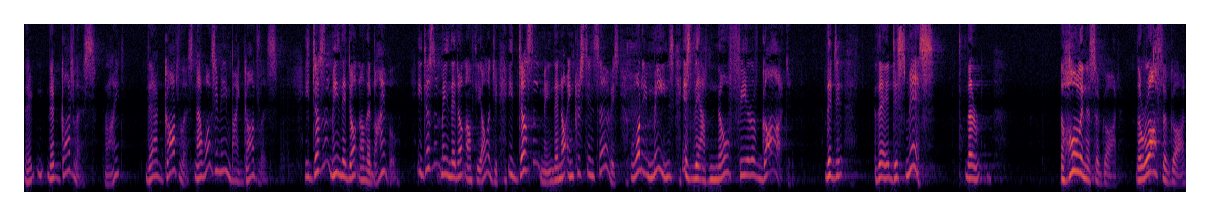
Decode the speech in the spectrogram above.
They're, they're godless, right? They are godless. Now, what does he mean by godless? He doesn't mean they don't know their Bible. It doesn't mean they don't know theology. It doesn't mean they're not in Christian service. What it means is they have no fear of God. They, di- they dismiss the, the holiness of God, the wrath of God,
